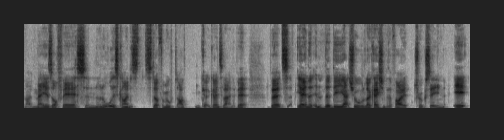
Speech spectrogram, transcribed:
like mayor's office and, and all this kind of stuff. And we'll, I'll go, go into that in a bit. But yeah, in the, in the the actual location for the fire truck scene, it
